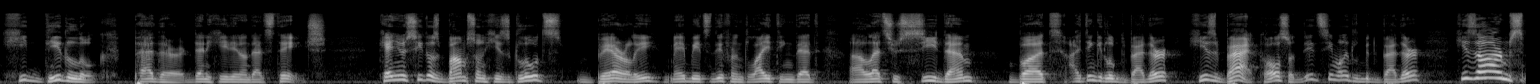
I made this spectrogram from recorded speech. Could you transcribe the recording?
he did look better than he did on that stage. Can you see those bumps on his glutes? Barely. Maybe it's different lighting that uh, lets you see them but I think it looked better. His back also did seem a little bit better. His arms,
